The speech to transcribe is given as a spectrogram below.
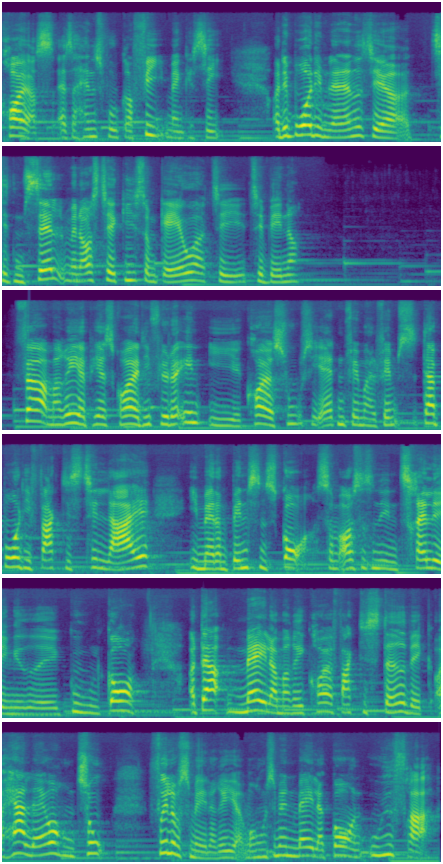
krøjers, altså hans fotografi, man kan se. Og det bruger de blandt andet til, at, til dem selv, men også til at give som gaver til, til venner. Før Maria og Per Skrøjer de flytter ind i øh, Krøyers hus i 1895, der bor de faktisk til leje i Madame Bensens gård, som også er sådan en trælænget øh, gul gård. Og der maler Marie Krøyer faktisk stadigvæk. Og her laver hun to friluftsmalerier, hvor hun simpelthen maler gården udefra.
